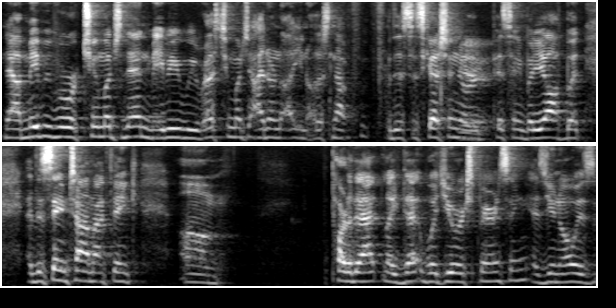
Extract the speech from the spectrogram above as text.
Now maybe we work too much then, maybe we rest too much. I don't know. You know, that's not for this discussion or yeah. piss anybody off. But at the same time, I think um, part of that, like that, what you're experiencing, as you know, is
